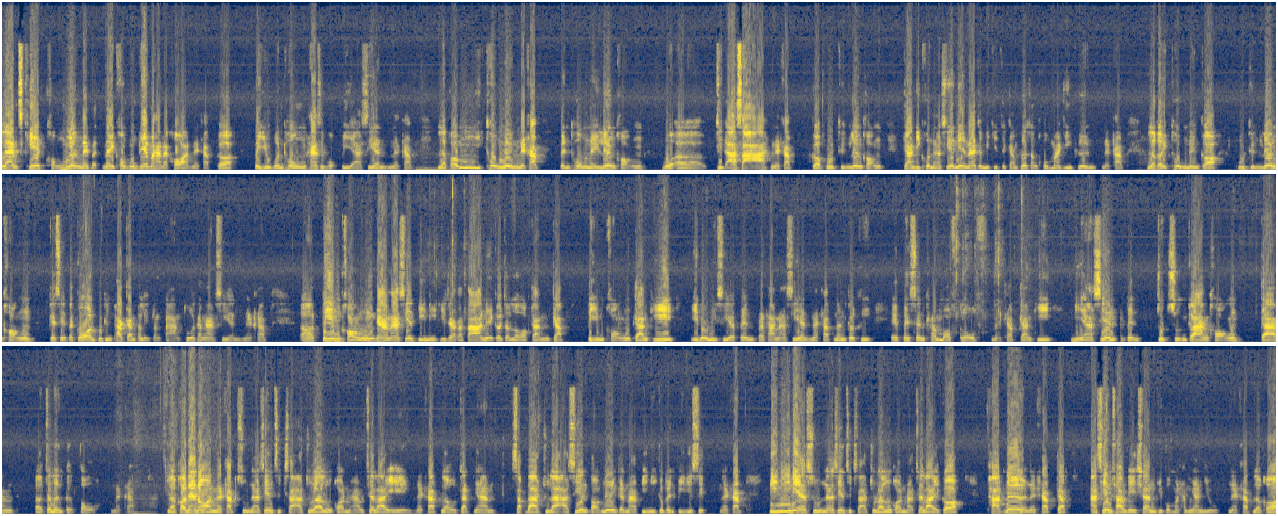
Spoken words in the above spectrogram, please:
แลนด์สเคปของเมืองในในของกรุงเทพมหานครนะครับ ก็ไปอยู่บนธง 56 ปีอาเซียนนะครับ แล้วก็มีอีกธงหนึ่งนะครับ เป็นธงในเรื่องของเอ่อ จิตอาสานะครับ ก็พูดถึงเรื่องของการที่คนอาเซียนเนี่ยน่าจะมีกิจกรรมเพื่อสังคมมากยิ่งขึ้นนะครับ แล้วก็อีกธงหนึ่งก็พูดถึงเรื่องของเกษตรกร พูดถึงภาคการผลิตต่างๆ ทั่วทางอาเซียนนะครับธีมของงานอาเซียนปีนี้ที่จาการ์ตาเนี่ยก็จะล้อกันกับธีมของการที่อินโดนีเซียเป็นประธานอาเซียนนะครับ นั่นก็คือ epicentrum of growth นะครับ การที่มีอาเซียนเป็นจุดศูนย์กลางของการ เจริญเติบโตนะครับ แล้วก็แน่นอนนะครับศูนย์อาเซียนศึกษาจุฬาลงกรณ์มหาวิทยาลัยเองนะครับ เราจัดงานสัปดาห์จุฬาอาเซียนต่อเนื่องกันมาปีนี้ก็เป็นปีที่ 10 นะครับ ปีนี้เนี่ยศูนย์อาเซียนศึกษาจุฬาลงกรณ์มหาวิทยาลัยก็พาร์ทเนอร์นะครับกับอาเซียนฟ u วเดชันที่ผมมาทำงานอยู่นะครับ แล้วก็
